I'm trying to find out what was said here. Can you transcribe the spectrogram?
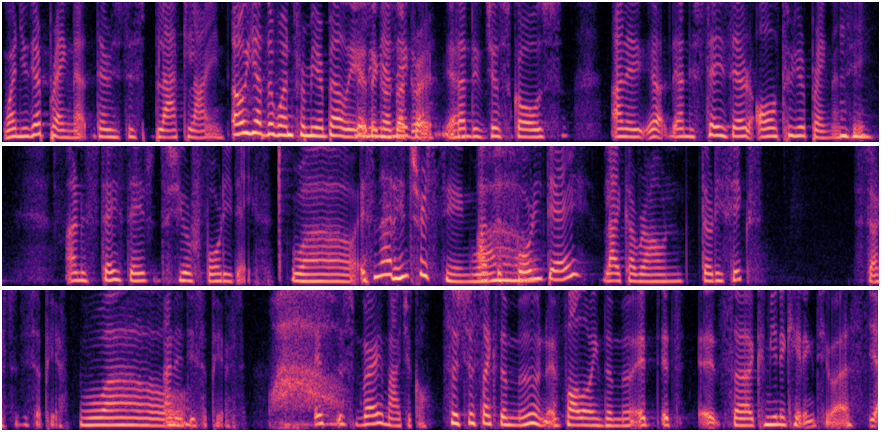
When you get pregnant, there is this black line. Oh yeah, the one from your belly The that linea goes up negra. right. Yeah. That it just goes and it, uh, and it stays there all through your pregnancy. Mm-hmm. And it stays there to your 40 days. wow, isn't that interesting? Wow. At the 40 day, like around 36, starts to disappear. Wow. And it disappears. Wow. It's, it's very magical. so it's just like the moon, following the moon. It, it's it's uh, communicating to us. Yeah.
